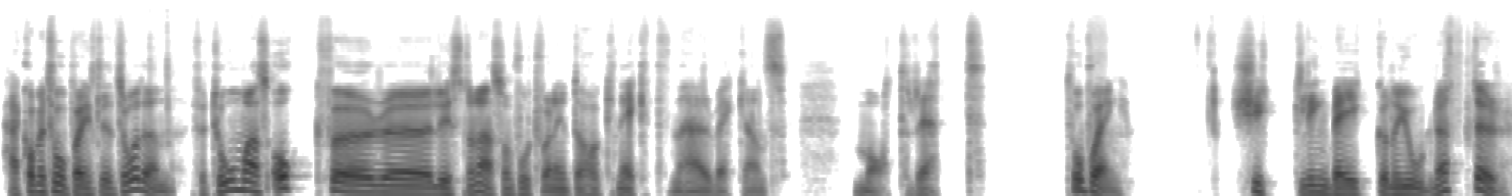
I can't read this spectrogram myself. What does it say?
Här kommer tvåpoängsledtråden för Thomas och för uh, lyssnarna som fortfarande inte har knäckt den här veckans maträtt. Två poäng. Kyckling, bacon och jordnötter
